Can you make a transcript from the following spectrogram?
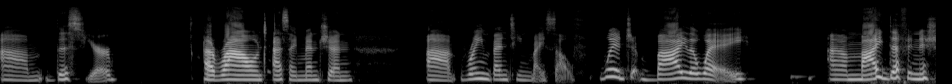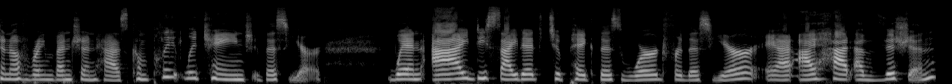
um, this year around, as I mentioned, um, reinventing myself, which, by the way, um, my definition of reinvention has completely changed this year. When I decided to pick this word for this year, I had a vision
